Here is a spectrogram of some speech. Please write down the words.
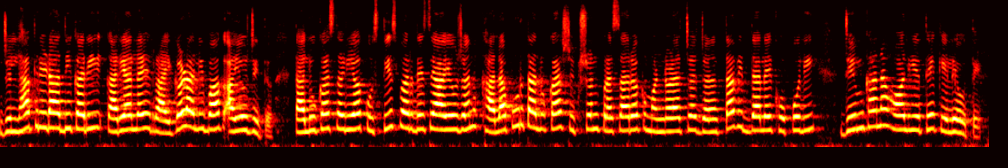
जिल्हा क्रीडा अधिकारी कार्यालय रायगड अलिबाग आयोजित तालुकास्तरीय कुस्ती स्पर्धेचे आयोजन खालापूर तालुका शिक्षण प्रसारक मंडळाच्या जनता विद्यालय खोपोली जिमखाना हॉल येथे केले होते.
